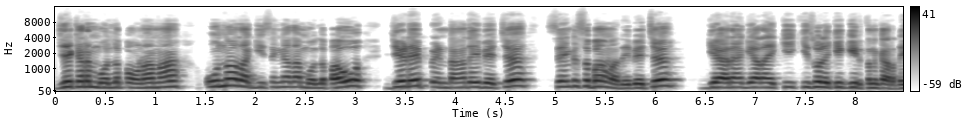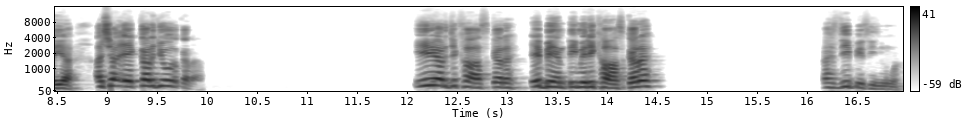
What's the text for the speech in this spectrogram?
ਜੇਕਰ ਮੁੱਲ ਪਾਉਣਾ ਵਾ, ਉਹਨਾਂ ਰਾਗੀ ਸਿੰਘਾਂ ਦਾ ਮੁੱਲ ਪਾਓ, ਜਿਹੜੇ ਪਿੰਡਾਂ ਦੇ ਵਿੱਚ, ਸਿੰਘ ਸਭਾਵਾਂ ਦੇ ਵਿੱਚ 11 11 21 21 ਲੈ ਕੇ ਕੀਰਤਨ ਕਰਦੇ ਆ। ਅੱਛਾ, ਇੱਕ ਅਰਜ ਹੋਰ ਕਰਾਂ। ਇਹ ਅਰਜ ਖਾਸ ਕਰ, ਇਹ ਬੇਨਤੀ ਮੇਰੀ ਖਾਸ ਕਰ ਐਸਜੀਪੀਸੀ ਨੂੰ ਆ।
